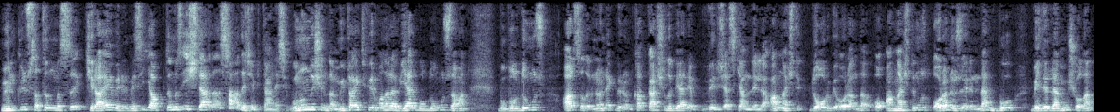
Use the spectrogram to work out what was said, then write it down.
Mülkün satılması, kiraya verilmesi yaptığımız işlerden sadece bir tanesi. Bunun dışında müteahhit firmalara bir yer bulduğumuz zaman bu bulduğumuz arsaların örnek veriyorum kat karşılığı bir yer vereceğiz kendileriyle. Anlaştık doğru bir oranda. O anlaştığımız oran üzerinden bu belirlenmiş olan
